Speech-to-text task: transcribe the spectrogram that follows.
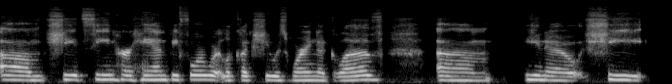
Um, she had seen her hand before where it looked like she was wearing a glove. Um, you know, she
